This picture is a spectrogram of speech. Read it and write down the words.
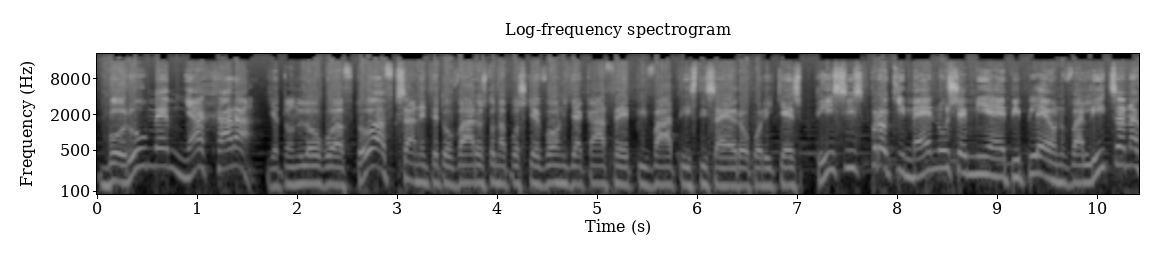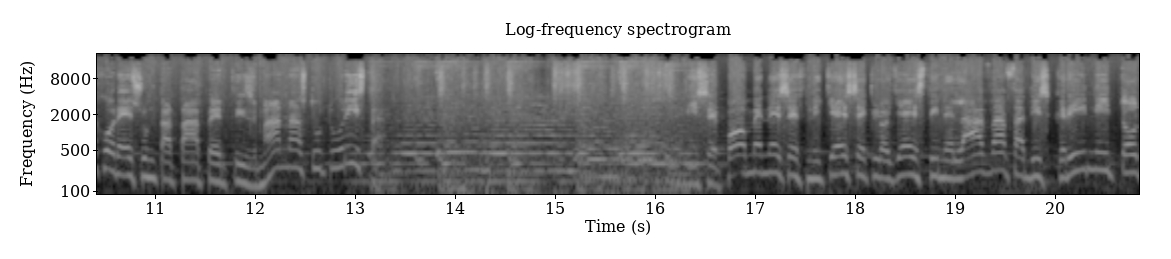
Μπορούμε μια χαρά. Για τον λόγο αυτό αυξάνεται το βάρος των αποσκευών για κάθε επιβάτη στις αεροπορικές πτήσεις προκειμένου σε μια επιπλέον βαλίτσα να χωρέσουν τα τάπερ της μάνας του τουρίστα. Τις επόμενες εθνικές εκλογές στην Ελλάδα θα τις κρίνει το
